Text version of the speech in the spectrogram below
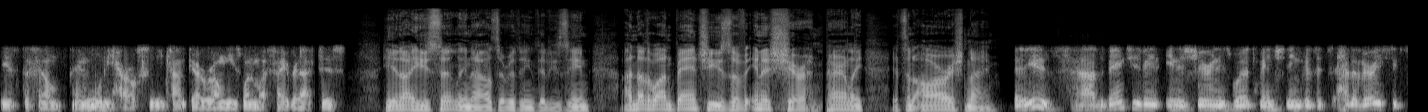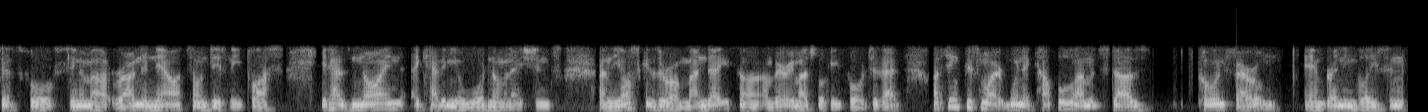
is the film. And Woody Harrelson, you can't go wrong. He's one of my favourite actors. You know, he certainly nails everything that he's in. Another one, Banshees of Inisherin. Apparently, it's an Irish name. It is. Uh, the Banshees of Inisherin is worth mentioning because it's had a very successful cinema run and now it's on Disney Plus. It has nine Academy Award nominations and the Oscars are on Monday, so I'm very much looking forward to that. I think this might win a couple. Um, it stars Colin Farrell and Brendan Gleeson.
